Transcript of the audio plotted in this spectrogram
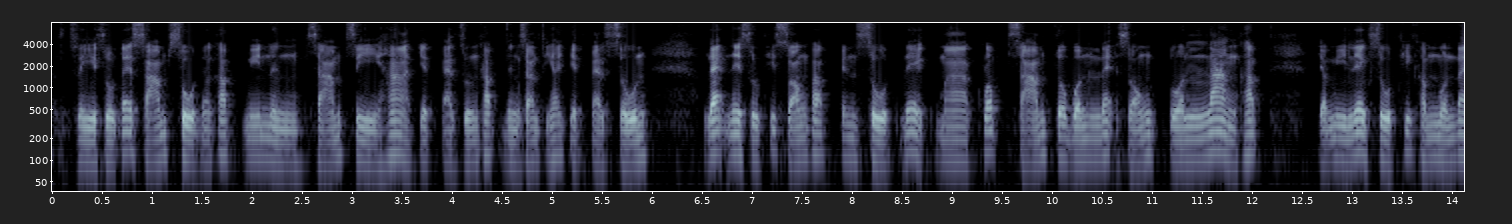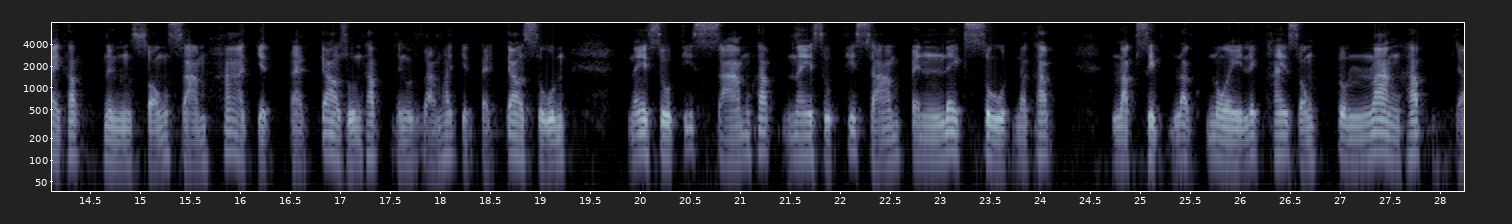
4 สูตรได้ 3 สูตรนะครับ มี 1 3 4 5 7 8 0ครับ1 3 4 5 7 8 0 และในสูตรที่ 2 ครับ เป็นสูตรเลขมาครบ 3 ตัวบนและ 2 ตัวล่างครับ จะมีเลขสูตรที่คำนวณได้ครับ 1 2 3 5 7 8 9 0 ครับ 1 3 5 7 8 9 0 ในสูตรที่ 3 ครับ ในสูตรที่ 3 เป็นเลขสูตรนะครับ หลัก 10 หลักหน่วยเลขท้าย2ตัวล่างครับ จะ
